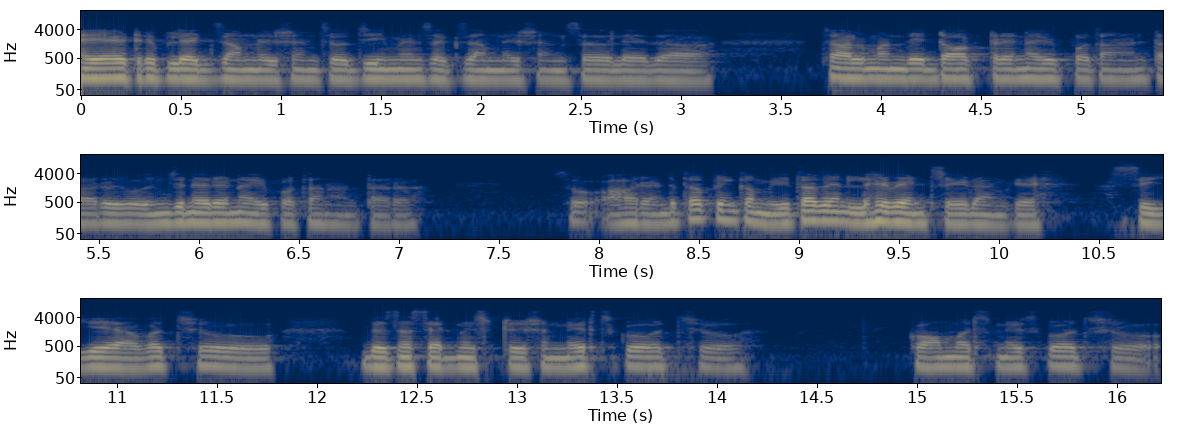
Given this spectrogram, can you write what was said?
AI triple examinations JEE Mains examinations లేదా చాలామంది డాక్టర్ అయినా అయిపోతానంటారు ఇంజనీర్ అయినా అయిపోతానంటారు. సో ఆ రెండు తప్ప ఇంకా మిగతా ఏం లేవేంటి చేయడానికి? సిఏ అవ్వచ్చు బిజినెస్ అడ్మినిస్ట్రేషన్ నేర్చుకోవచ్చు కామర్స్ నేర్చుకోవచ్చు.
